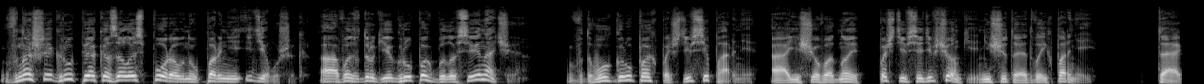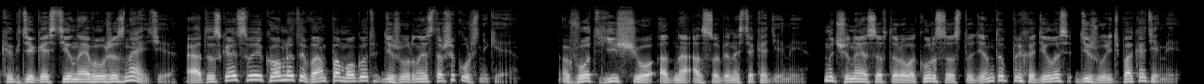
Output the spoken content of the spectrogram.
В нашей группе оказалось поровну парней и девушек, а вот в других группах было все иначе. В двух группах почти все парни, а еще в одной почти все девчонки, не считая двоих парней. Так, где гостиная вы уже знаете. Отыскать свои комнаты вам помогут дежурные старшекурсники. Вот еще одна особенность Академии. Начиная со второго курса студентам приходилось дежурить по Академии.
